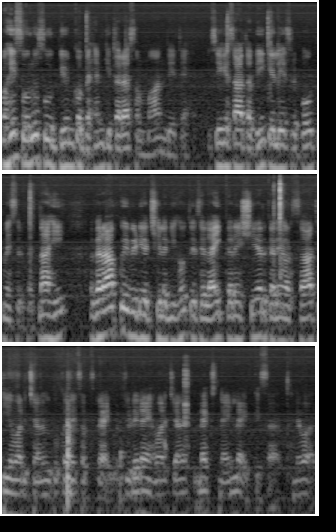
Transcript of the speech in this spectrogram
वहीं सोनू सूद भी उनको बहन की तरह सम्मान देते हैं। इसी के साथ अभी के लिए इस रिपोर्ट में सिर्फ़ इतना ही। अगर आपको ये वीडियो अच्छी लगी हो तो इसे लाइक करें, शेयर करें और साथ ही हमारे चैनल को करें सब्सक्राइब और जुड़े रहें हमारे चैनल नेक्स्ट नाइन लाइव के साथ। धन्यवाद।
